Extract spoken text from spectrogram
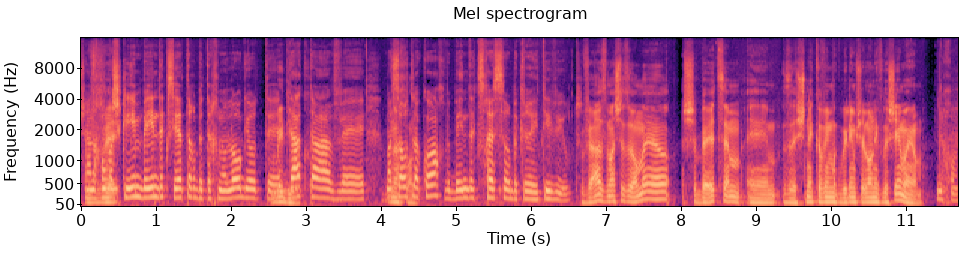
שאנחנו ו... משקיעים באינדקס יתר בטכנולוגיות, אה, בדיוק. דאטה ומסעות נכון. לקוח ובאינדקס חסר בקריאיטיביות. ואז מה שזה אומר, שבעצם אה, זה שני קווים מקבילים שלא נפגשים היום. נכון.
